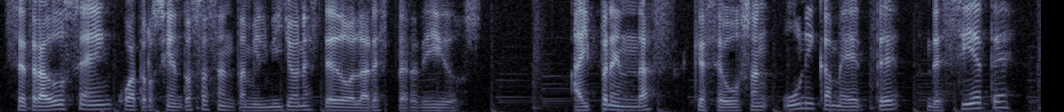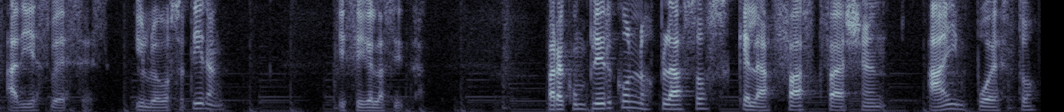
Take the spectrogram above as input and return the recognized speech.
se traduce en 460 mil millones de dólares perdidos. Hay prendas que se usan únicamente de 7 a 10 veces y luego se tiran. Y sigue la cita. Para cumplir con los plazos que la fast fashion ha impuesto,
